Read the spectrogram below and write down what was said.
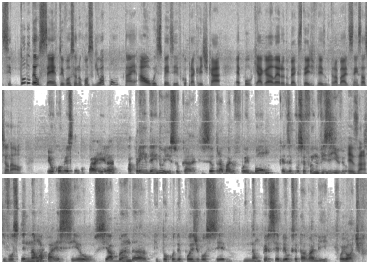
Se tudo deu certo e você não conseguiu apontar algo específico para criticar, é porque a galera do backstage fez um trabalho sensacional. Eu comecei minha carreira aprendendo isso, cara. Que se seu trabalho foi bom, quer dizer que você foi invisível. Exato. Se você não apareceu, se a banda que tocou depois de você não percebeu que você estava ali, foi ótimo.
